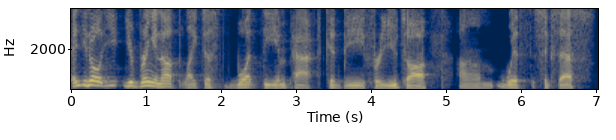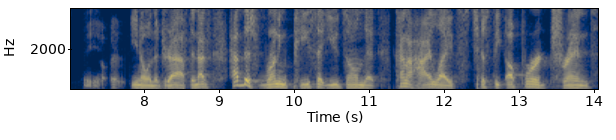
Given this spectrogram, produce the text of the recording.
And you know, you're bringing up like just what the impact could be for Utah um, with success you know, in the draft. And I've had this running piece at Ute Zone that kind of highlights just the upward trend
